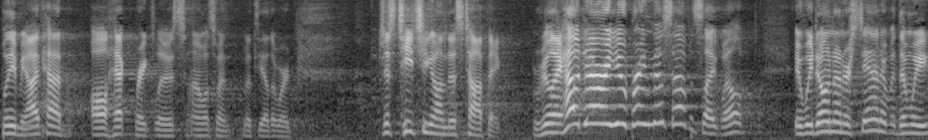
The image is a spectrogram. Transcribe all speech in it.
Believe me, I've had all heck break loose. I almost went with the other word. Just teaching on this topic. We're like, how dare you bring this up? It's like, well, if we don't understand it, then we,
